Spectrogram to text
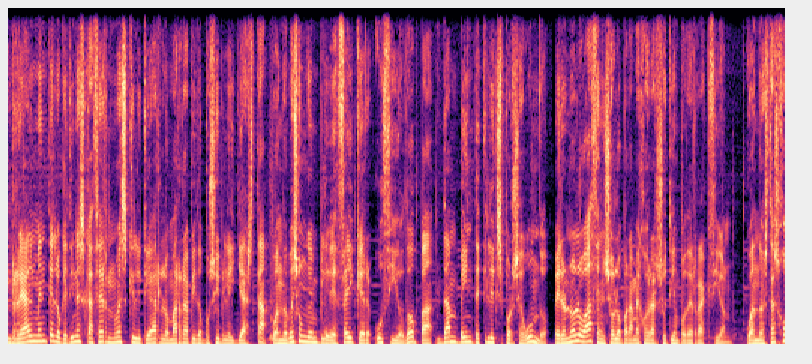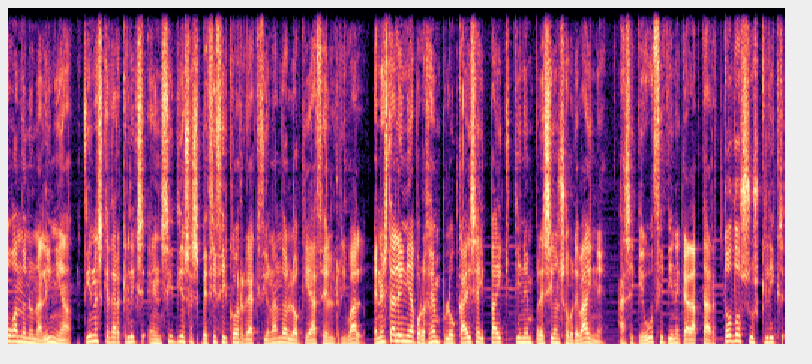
realmente lo que tienes que hacer no es cliquear lo más rápido posible y ya está. Cuando ves un gameplay de Faker, Uzi o Dopa, dan 20 clics por segundo, pero no lo hacen solo para mejorar su tiempo de reacción. Cuando estás jugando en una línea, tienes que dar clics en sitios específicos reaccionando a lo que hace el rival. En esta línea, por ejemplo, Kaisa y Pike tienen presión sobre Vaine, así que Uzi tiene que adaptar todos sus clics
